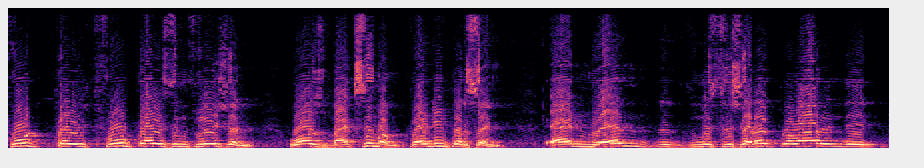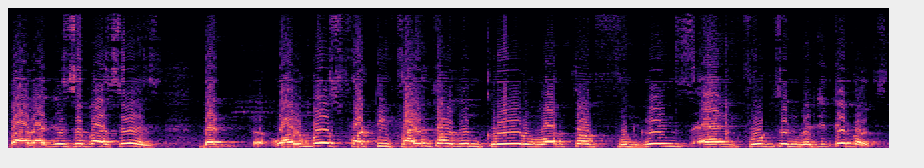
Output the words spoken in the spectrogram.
food price, food price inflation was maximum 20 percent. And when Mr. Sharad Pawar in the Rajya Sabha says that almost 45,000 crore worth of food grains and fruits and vegetables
